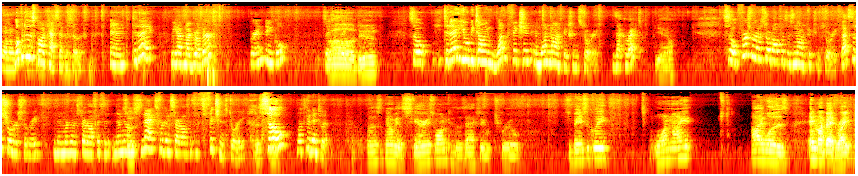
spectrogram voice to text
don't want to. Welcome to this podcast episode. And today we have my brother, Brandon Dinkle. Say something. Oh, dude. So today he will be telling one fiction and one nonfiction story. Is that correct? Yeah. So first we're going to start off with his nonfiction story. That's the shorter story, and then we're going to start off with it. And then So this- next we're going to start off with his fiction story. This So let's get into it. So this is gonna be the scariest one because it's actually true. So basically, one night I was in my bed, right?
